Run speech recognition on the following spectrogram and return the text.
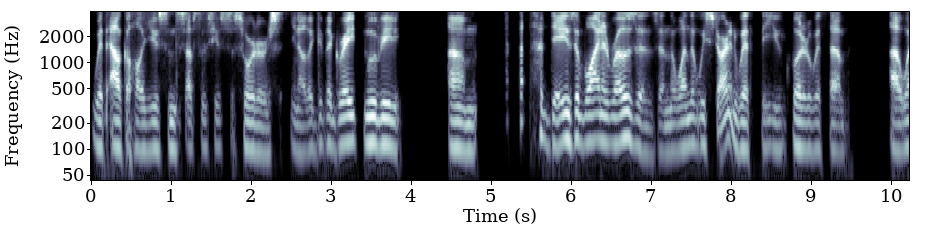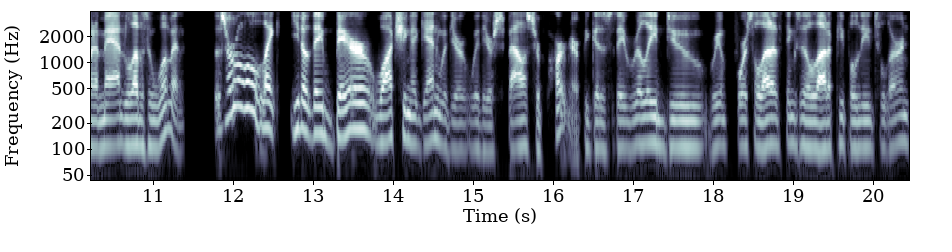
with alcohol use and substance use disorders. You know, the the great movie um, Days of Wine and Roses, and the one that we started with that you quoted with um, uh, When a Man Loves a Woman. Those are all like you know they bear watching again with your with your spouse or partner because they really do reinforce a lot of things that a lot of people need to learn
